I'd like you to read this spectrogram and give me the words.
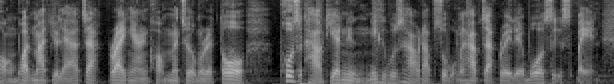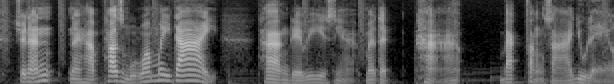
ของบอลมัดอยู่แล้วจากรายงานของมาโจโมเรโต ผู้สื่อข่าวเทียร์หนึ่งนี่คือผู้สื่อข่าวระดับสูงนะครับจากเรเลโบสื่อสเปน ฉะนั้นนะครับถ้าสมมุติว่าไม่ได้ทางเดวิสเนี่ยแมนยูเต็ดหาแบ็กฝั่งซ้ายอยู่แล้ว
